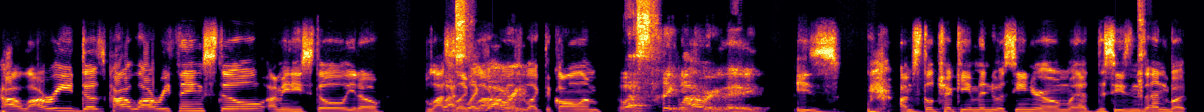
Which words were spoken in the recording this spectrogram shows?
Kyle Lowry does Kyle Lowry things still. I mean, he's still, you know, last, Last leg leg Lowry, Lowry. like to call him. Last like Lowry, baby. He's I'm still checking him into a senior home at the season's end, but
